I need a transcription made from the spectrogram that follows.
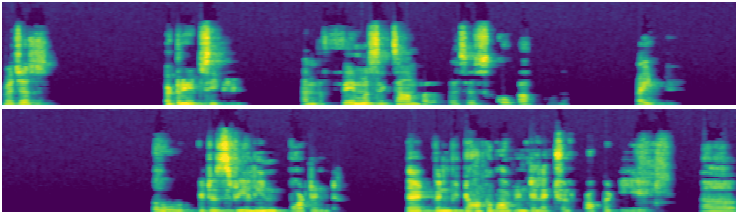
which is a trade secret. And the famous example of this is Coca Cola, right? So it is really important that when we talk about intellectual property, uh,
